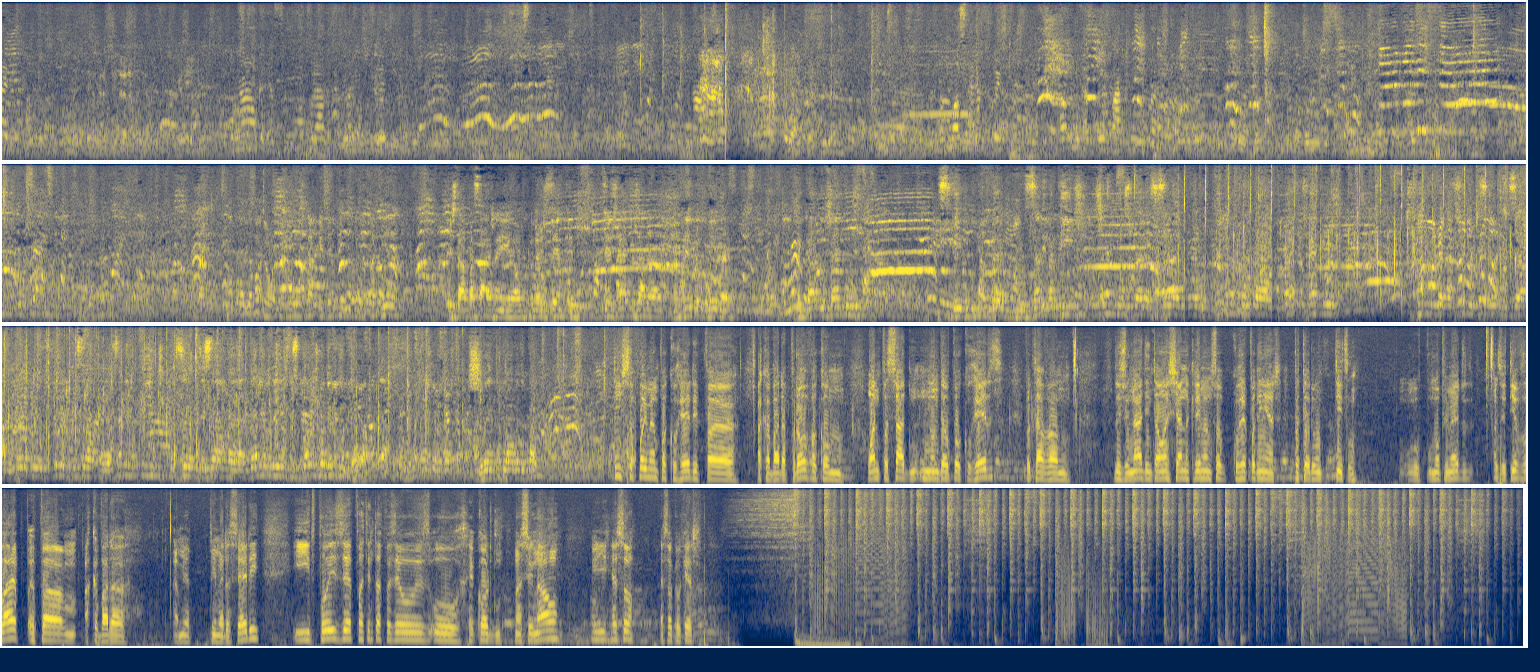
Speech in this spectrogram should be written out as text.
Sério? Não, eu fui uma apurada Não posso ter a coisa, mas tem parte Está a passagem aos primeiros 200 metros já na, na frente da corrida Ricardo Santos, seguido de música por Sandy Martins, Santos para Cesar Novo, primeiro portal de 400 metros, seguido para a segunda posição, segunda posição para Sandy Martins, terceira posição para António Rodrigues dos Planos Magavinto. Excelente prova de 4. Só foi mesmo para correr e para acabar a prova, como o ano passado não deu para correr, porque estava hum, lesionado, então este ano queria mesmo só correr para ganhar, para ter um título. O, o meu primeiro objetivo lá é, é para hum, acabar a, a minha primeira série e depois é para tentar fazer os- o recorde nacional e é só, é só o que eu quero.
